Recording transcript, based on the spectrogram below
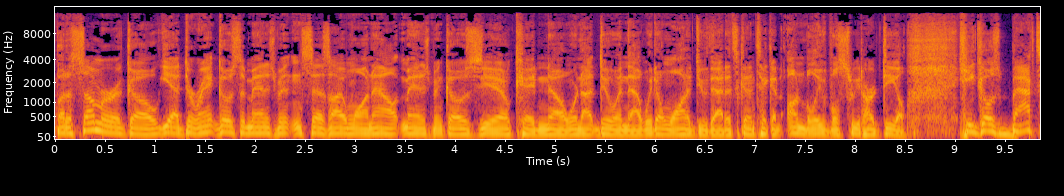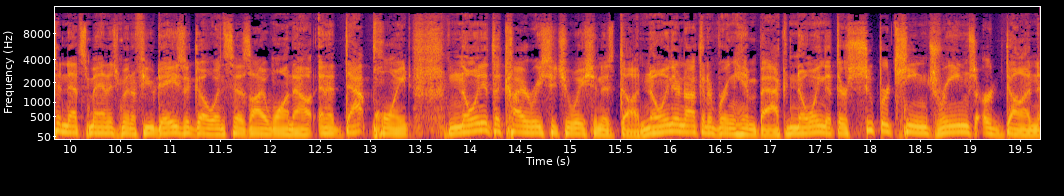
But a summer ago, yeah, Durant goes to management and says, I want out. Management goes, yeah, okay, no, we're not doing that. We don't want to do that. It's going to take an unbelievable sweetheart deal. He goes back to Nets management a few days ago and says, I want out. And at that point, knowing that the Kyrie situation is done, knowing they're not going to bring him back, knowing that their super team dreams are done,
